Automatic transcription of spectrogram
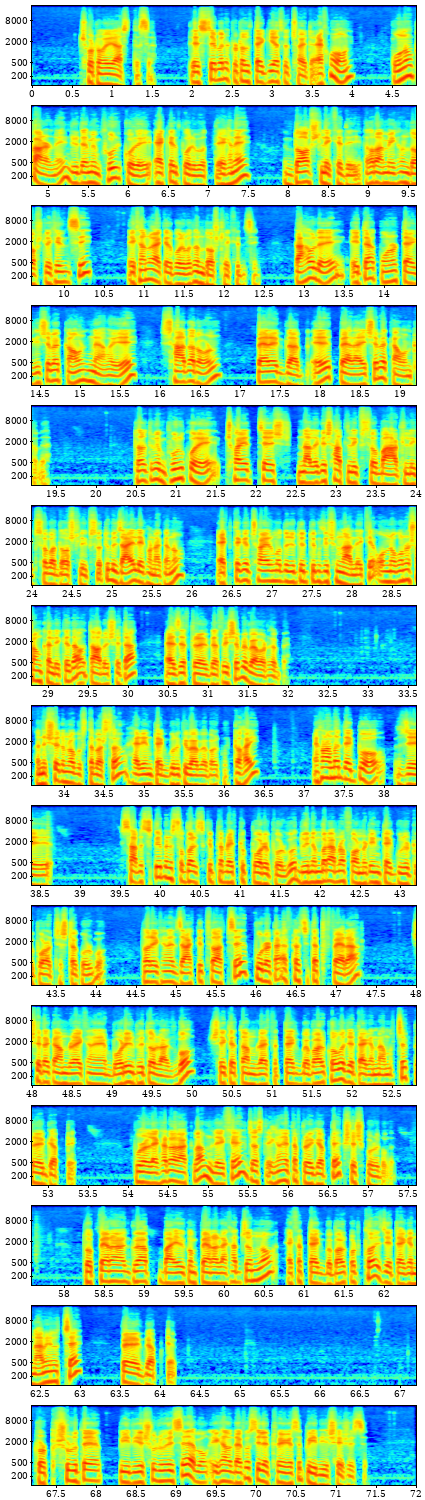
ছোট হয়ে আসতেছে। তো স্টেবেলে টোটাল ট্যাগই আছে ছয়টা। এখন কোনো কারণে যদি আমি ভুল করে একের পরিবর্তে এখানে দশ লিখে দিই, ধরো আমি এখানে দশ লিখে দিচ্ছি এখানেও একের পরিবর্তে আমি দশ লিখে দিচ্ছি তাহলে এটা কোনো ট্যাগ হিসেবে কাউন্ট না হয়ে সাধারণ প্যারাগ্রাফ এর প্যারা হিসেবে কাউন্ট হবে। ধরো তুমি ভুল করে ছয়ের চেয়ে না লিখে সাত লিখছো বা আট লিখছো বা দশ লিখছো, তুমি যাই লেখো না কেন, এক থেকে ছয়ের মধ্যে যদি তুমি কিছু না লিখে, অন্য কোনো সংখ্যা লিখে দাও, তাহলে সেটা অ্যাজ এ প্যারাগ্রাফ হিসেবে ব্যবহার হবে। নিশ্চয়ই তোমরা বুঝতে পারছ হেডিং ট্যাগগুলো কীভাবে ব্যবহার করতে হয়। এখন আমরা দেখব যে সাবস্ক্রিপ্ট অ্যান্ড সুপার স্ক্রিপ্ট আমরা একটু পরে পড়ব। দুই নম্বরে আমরা ফরম্যাটিং ট্যাগগুলো একটু পড়ার চেষ্টা করব। ধর এখানে যা কিছু আছে, পুরোটা, একটা হচ্ছে প্যারা সেটাকে আমরা এখানে বডির ভিতর রাখব। সেক্ষেত্রে আমরা একটা ট্যাগ ব্যবহার করব, যে ট্যাগের নাম হচ্ছে প্যারাগ্রাফ ট্যাগ পুরো লেখাটা রাখলাম লিখে জাস্ট এখানে একটা প্যারাগ্রাফ ট্যাগ শেষ করে দেবো। তো প্যারাগ্রাফ বা এরকম প্যারা লেখার জন্য একটা ট্যাগ ব্যবহার করতে হয়, যে ট্যাগের নামই হচ্ছে প্যারাগ্রাফ ট্যাগ শুরুতে পি দিয়ে শুরু হয়েছে এবং এখানে দেখো সিলেক্ট হয়ে গেছে পি দিয়ে শেষ হয়েছে।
